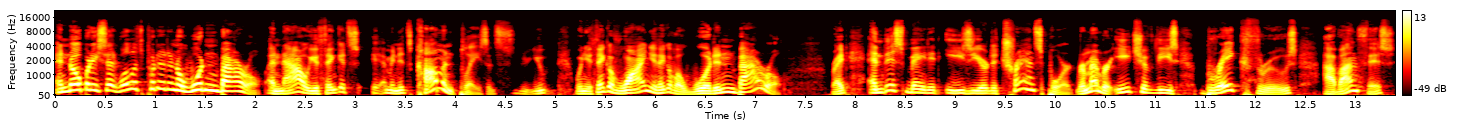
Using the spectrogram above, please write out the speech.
And nobody said, "Well, let's put it in a wooden barrel." And now you think it's I mean, it's commonplace. It's you when you think of wine, you think of a wooden barrel, right? And this made it easier to transport. Remember, each of these breakthroughs, avances,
